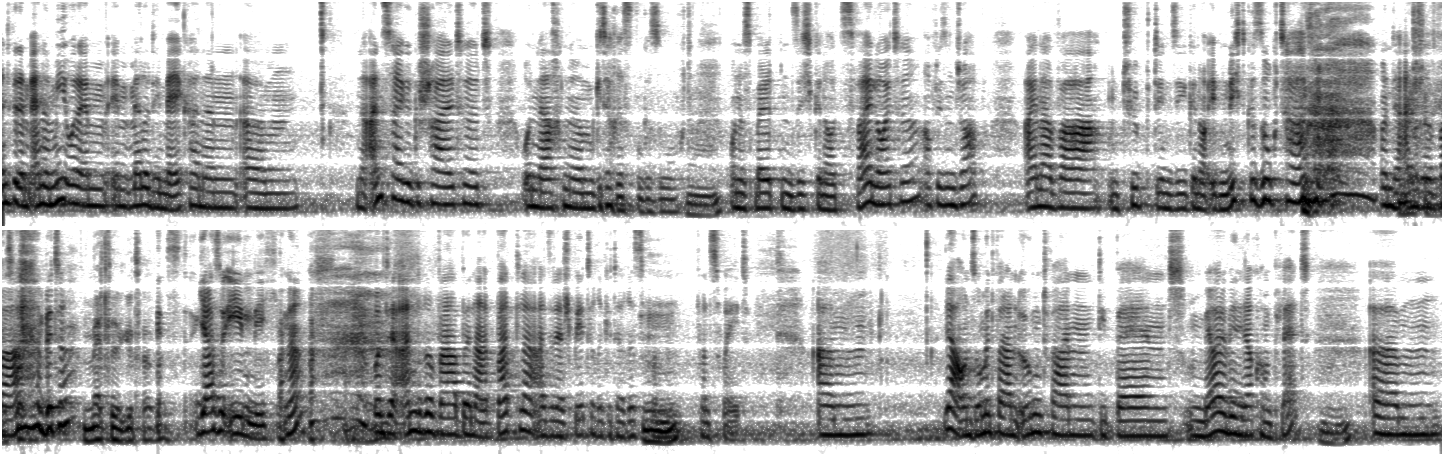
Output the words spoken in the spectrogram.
entweder im Enemy oder im, im Melody Maker einen, ähm, eine Anzeige geschaltet und nach einem Gitarristen gesucht. Und es meldeten sich genau zwei Leute auf diesen Job. Einer war ein Typ, den sie genau eben nicht gesucht haben. Und der andere war, bitte? Metal-Gitarrist. Ja, so ähnlich. Ne? Und der andere war Bernard Butler, also der spätere Gitarrist von, von Suede. Ähm, ja, und somit war dann irgendwann die Band mehr oder weniger komplett. Ähm,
